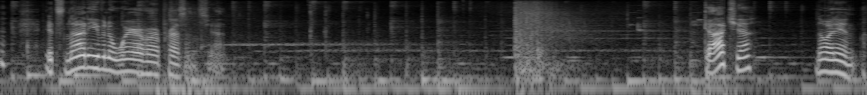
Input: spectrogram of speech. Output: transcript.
it's not even aware of our presence yet. Gotcha! No, I didn't.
